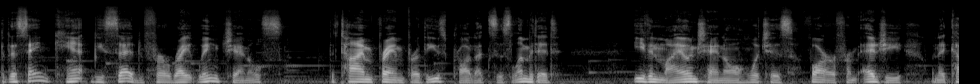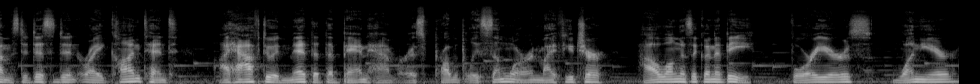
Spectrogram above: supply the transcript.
But the same can't be said for right wing channels. The time frame for these products is limited. Even my own channel, which is far from edgy when it comes to dissident right content, I have to admit that the banhammer is probably somewhere in my future. How long is it going to be? Four years? One year?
